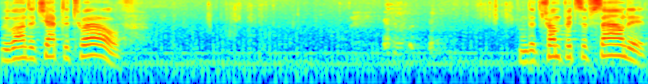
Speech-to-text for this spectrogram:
Move on to chapter 12. And the trumpets have sounded.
